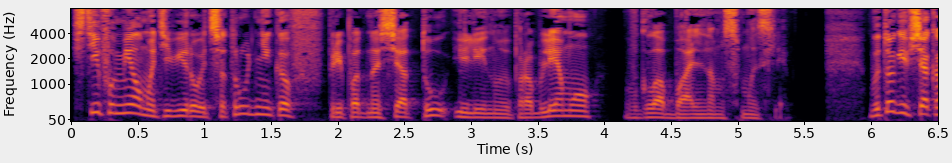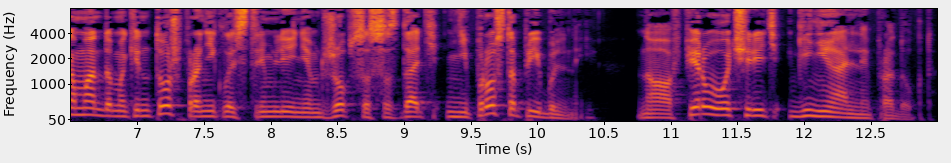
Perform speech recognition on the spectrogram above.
Стив умел мотивировать сотрудников, преподнося ту или иную проблему в глобальном смысле. В итоге вся команда Macintosh прониклась стремлением Джобса создать не просто прибыльный, но в первую очередь гениальный продукт.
